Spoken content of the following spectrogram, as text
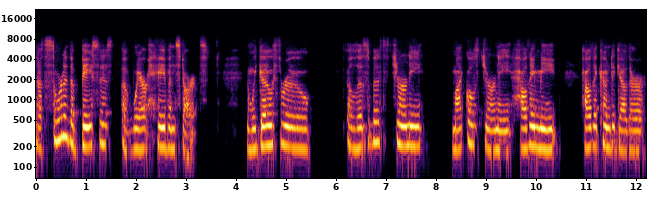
That's sort of the basis of where Haven starts. And we go through Elizabeth's journey, Michael's journey, how they meet, how they come together.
